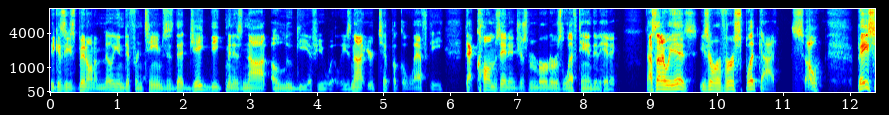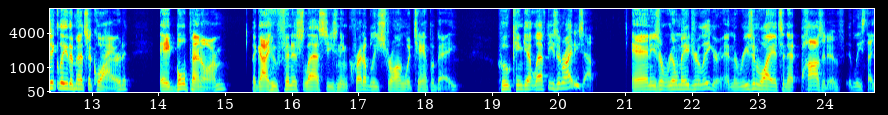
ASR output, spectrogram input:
because he's been on a million different teams, is that Jake Diekman is not a loogie, if you will. He's not your typical lefty that comes in and just murders left-handed hitting. That's not who he is. He's a reverse split guy. So basically, the Mets acquired a bullpen arm, the guy who finished last season incredibly strong with Tampa Bay, who can get lefties and righties out. And he's a real major leaguer. And the reason why it's a net positive, at least I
